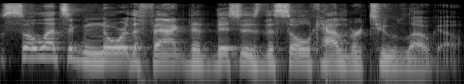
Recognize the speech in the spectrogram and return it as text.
So let's ignore the fact that this is the Soul Calibur 2 logo.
